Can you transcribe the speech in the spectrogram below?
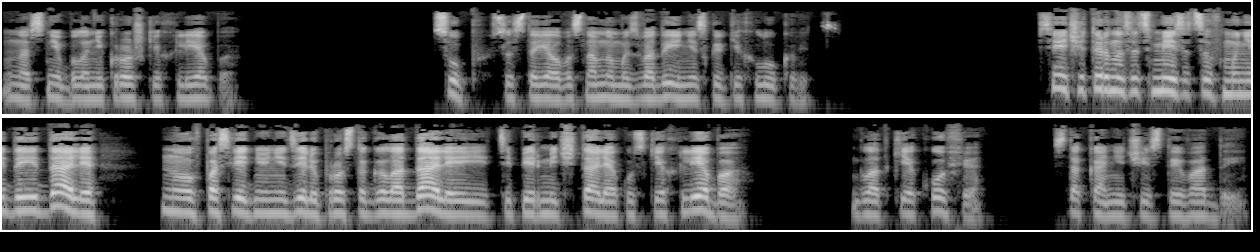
У нас не было ни крошки хлеба. Суп состоял в основном из воды и нескольких луковиц. Все четырнадцать месяцев мы не доедали — но в последнюю неделю просто голодали и теперь мечтали о куске хлеба, глотке кофе, стакане чистой воды.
